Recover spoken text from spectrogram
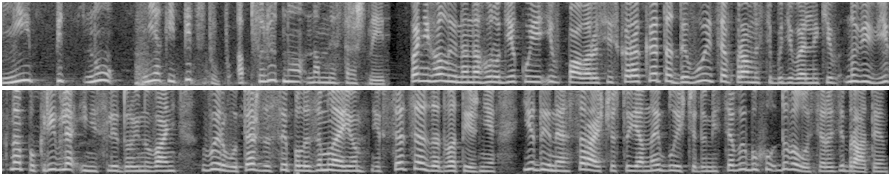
ні під ну ніякий підступ абсолютно нам не страшний. Пані Галина, на город якої і впала російська ракета, дивується вправності будівельників. Нові вікна, покрівля і ні сліду руйнувань. Вирву теж засипали землею. І все це за два тижні. Єдине, сарай, що стояв найближче до місця вибуху, довелося розібрати.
